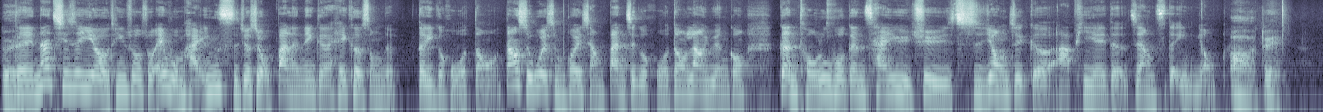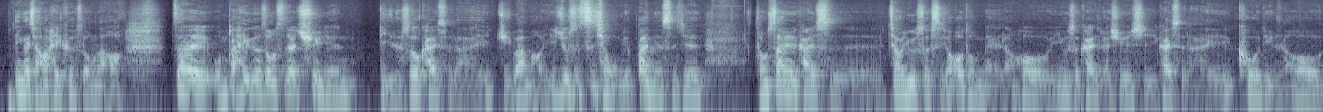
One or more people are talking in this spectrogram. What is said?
对，那其实也有听说说，哎，我们还因此就是有办了那个黑客松的的一个活动。当时为什么会想办这个活动，让员工更投入或更参与去使用这个 RPA 的这样子的应用？啊，对，应该讲到黑客松了哈。在我们在黑客松是在去年底的时候开始来举办嘛，也就是之前我们有半年时间，从三月开始教 user 使用 Automate，然后 user 开始来学习，开始来 coding，然后。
